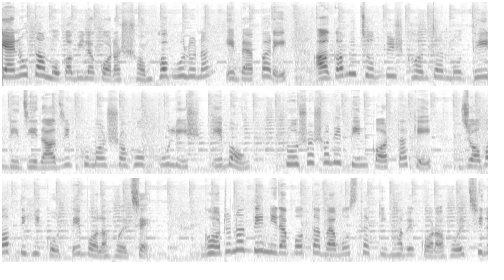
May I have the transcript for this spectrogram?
কেন তা মোকাবিলা করা সম্ভব হলো না? এ ব্যাপারে আগামী চব্বিশ ঘণ্টার মধ্যে ডিজি রাজীব কুমার সহ পুলিশ এবং প্রশাসনের তিন কর্তাকে জবাবদিহি করতে বলা হয়েছে। ঘটনার দিন নিরাপত্তা ব্যবস্থা কীভাবে করা হয়েছিল,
